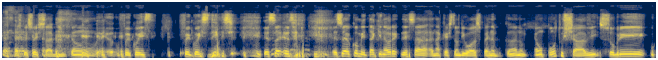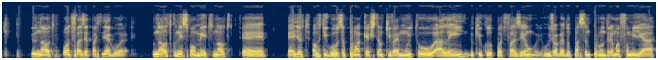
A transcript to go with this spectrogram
As pessoas sabem. Então, foi, foi coincidência. Eu só, eu, eu só ia comentar que na, hora dessa, na questão de Wallace Pernambucano, é um ponto-chave sobre o que o Náutico pode fazer a partir de agora. O Náutico, nesse momento, o Náutico é, perde a Ortigosa por uma questão que vai muito além do que o clube pode fazer, um, o jogador passando por um drama familiar.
